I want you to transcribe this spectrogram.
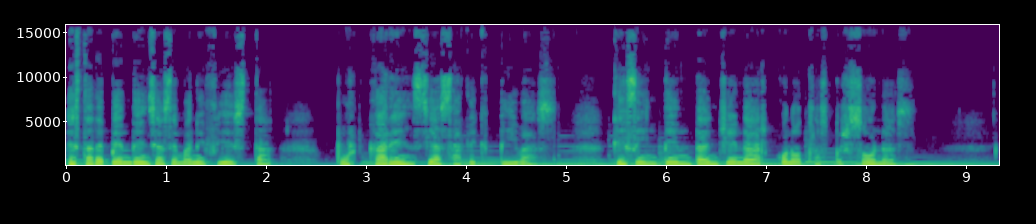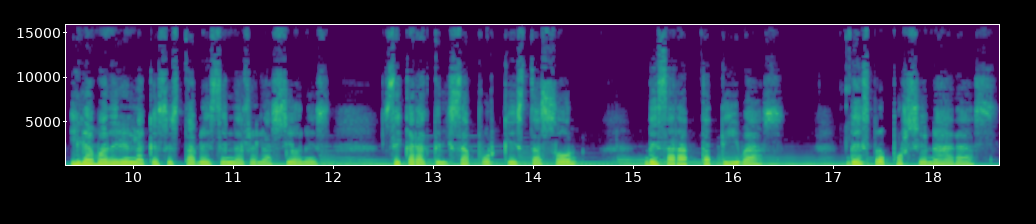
Esta dependencia se manifiesta por carencias afectivas que se intentan llenar con otras personas y la manera en la que se establecen las relaciones se caracteriza porque estas son desadaptativas, desproporcionadas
